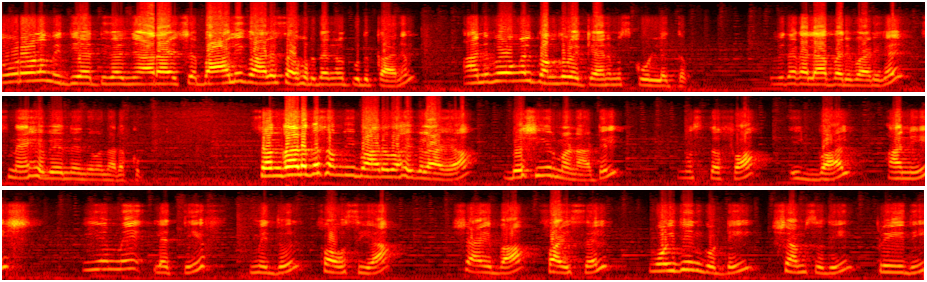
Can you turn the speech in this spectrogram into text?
നൂറോളം വിദ്യാർത്ഥികൾ ഞായറാഴ്ച ബാല്യകാല സൗഹൃദങ്ങൾ പുതുക്കാനും അനുഭവങ്ങൾ പങ്കുവയ്ക്കാനും സ്കൂളിലെത്തും. വിവിധ കലാപരിപാടികൾ സ്നേഹവേദന എന്നിവ നടക്കും. സംഘാടക സമിതി ഭാരവാഹികളായ Basheer Manattil Mustafa Iqbal Aneesh P M A Latheef Mithun Fousiya Shaiba Faisal Moideen Kutty Shamsuddin Preethi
